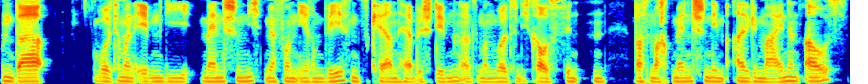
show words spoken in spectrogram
Und da wollte man eben die Menschen nicht mehr von ihrem Wesenskern her bestimmen. Also man wollte nicht rausfinden, was macht Menschen im Allgemeinen aus.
